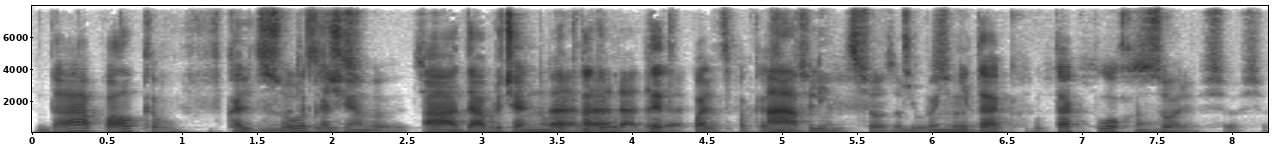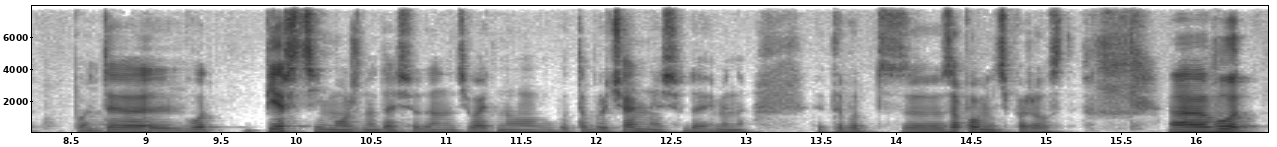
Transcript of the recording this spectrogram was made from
Да, палка в кольцо. Ну, зачем? кольцо, типа. А, да, обручальное. Ну Да, так надо да, вот да, да, этот да. палец А, показывать. блин, все, забыл. типа не sorry. так, вот так плохо. Sorry, все, все, понял. Это вот перстень можно, да, сюда надевать, но вот обручальное сюда именно. Это вот э, запомните, пожалуйста. А, вот,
